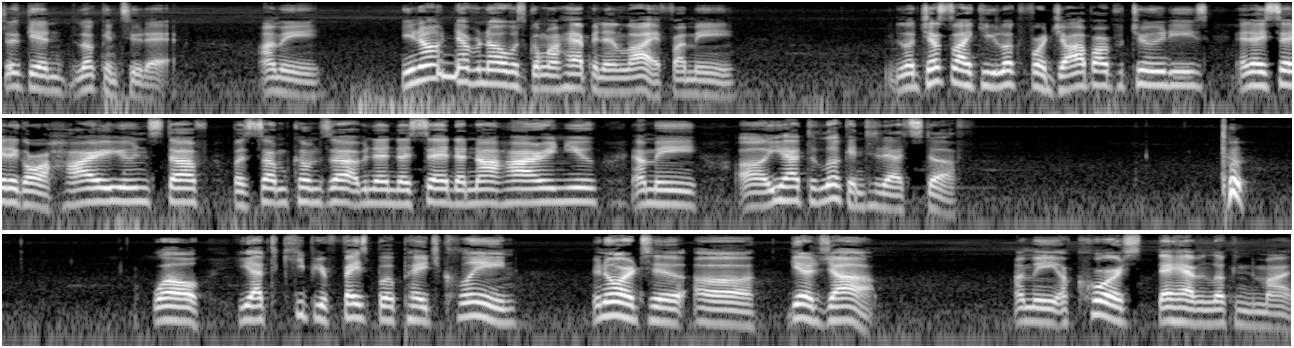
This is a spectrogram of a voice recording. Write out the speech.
just getting look into that. I mean, you know, never know what's going to happen in life. I mean, just like you look for job opportunities and they say they're to hire you and stuff, but something comes up and then they say they're not hiring you. I mean, uh, you have to look into that stuff. well, you have to keep your Facebook page clean in order to uh, get a job. I mean, of course, they haven't looked into my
